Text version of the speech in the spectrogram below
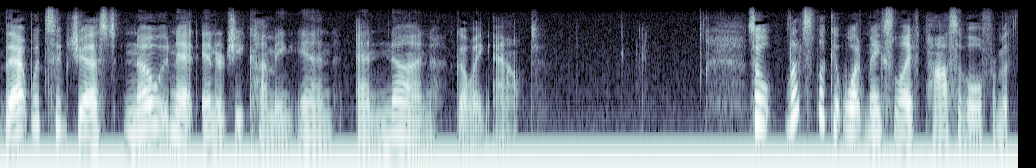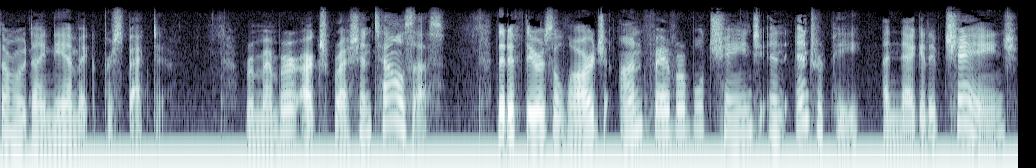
That would suggest no net energy coming in and none going out. So let's look at what makes life possible from a thermodynamic perspective. Remember, our expression tells us that if there is a large unfavorable change in entropy, a negative change,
